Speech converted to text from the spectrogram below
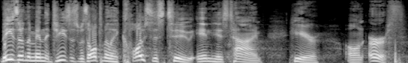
These are the men that Jesus was ultimately closest to in his time here on earth.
